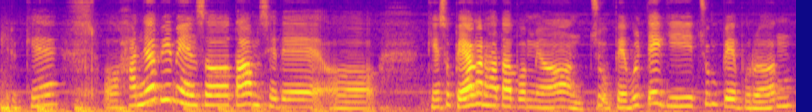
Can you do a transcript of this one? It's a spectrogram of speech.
이렇게 어, 한엽이면서 다음 세대 어, 계속 배양을 하다 보면 주, 배불떼기 중배불은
